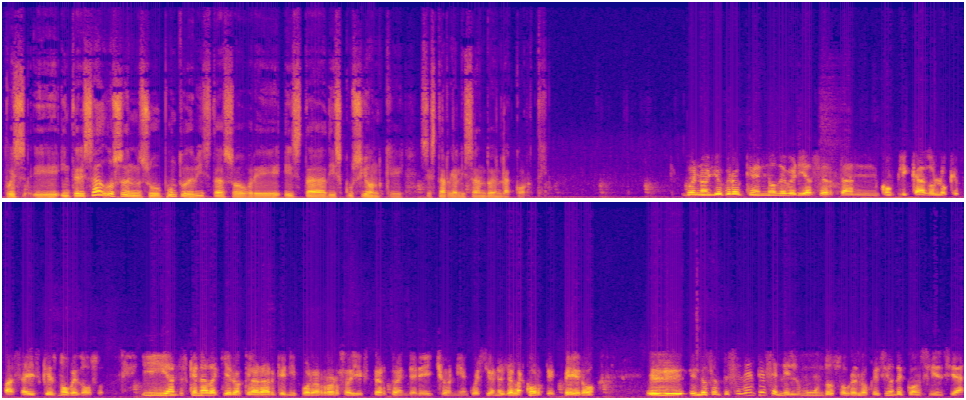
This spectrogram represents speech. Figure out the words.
Pues eh, interesados en su punto de vista sobre esta discusión que se está realizando en la Corte. Bueno, yo creo que no debería ser tan complicado, lo que pasa es que es novedoso. Y antes que nada quiero aclarar que ni por error soy experto en derecho ni en cuestiones de la Corte, pero eh, los antecedentes en el mundo sobre la objeción de conciencia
